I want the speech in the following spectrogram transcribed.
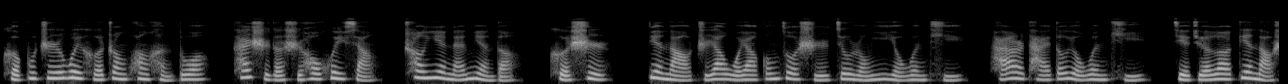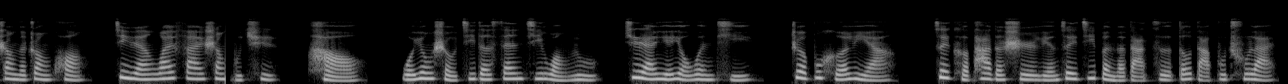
可不知为何状况很多。开始的时候会想，创业难免的。可是电脑只要我要工作时就容易有问题，海尔台都有问题。解决了电脑上的状况，竟然 WiFi 上不去。好，我用手机的三 G 网络，居然也有问题，这不合理啊！最可怕的是，连最基本的打字都打不出来。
